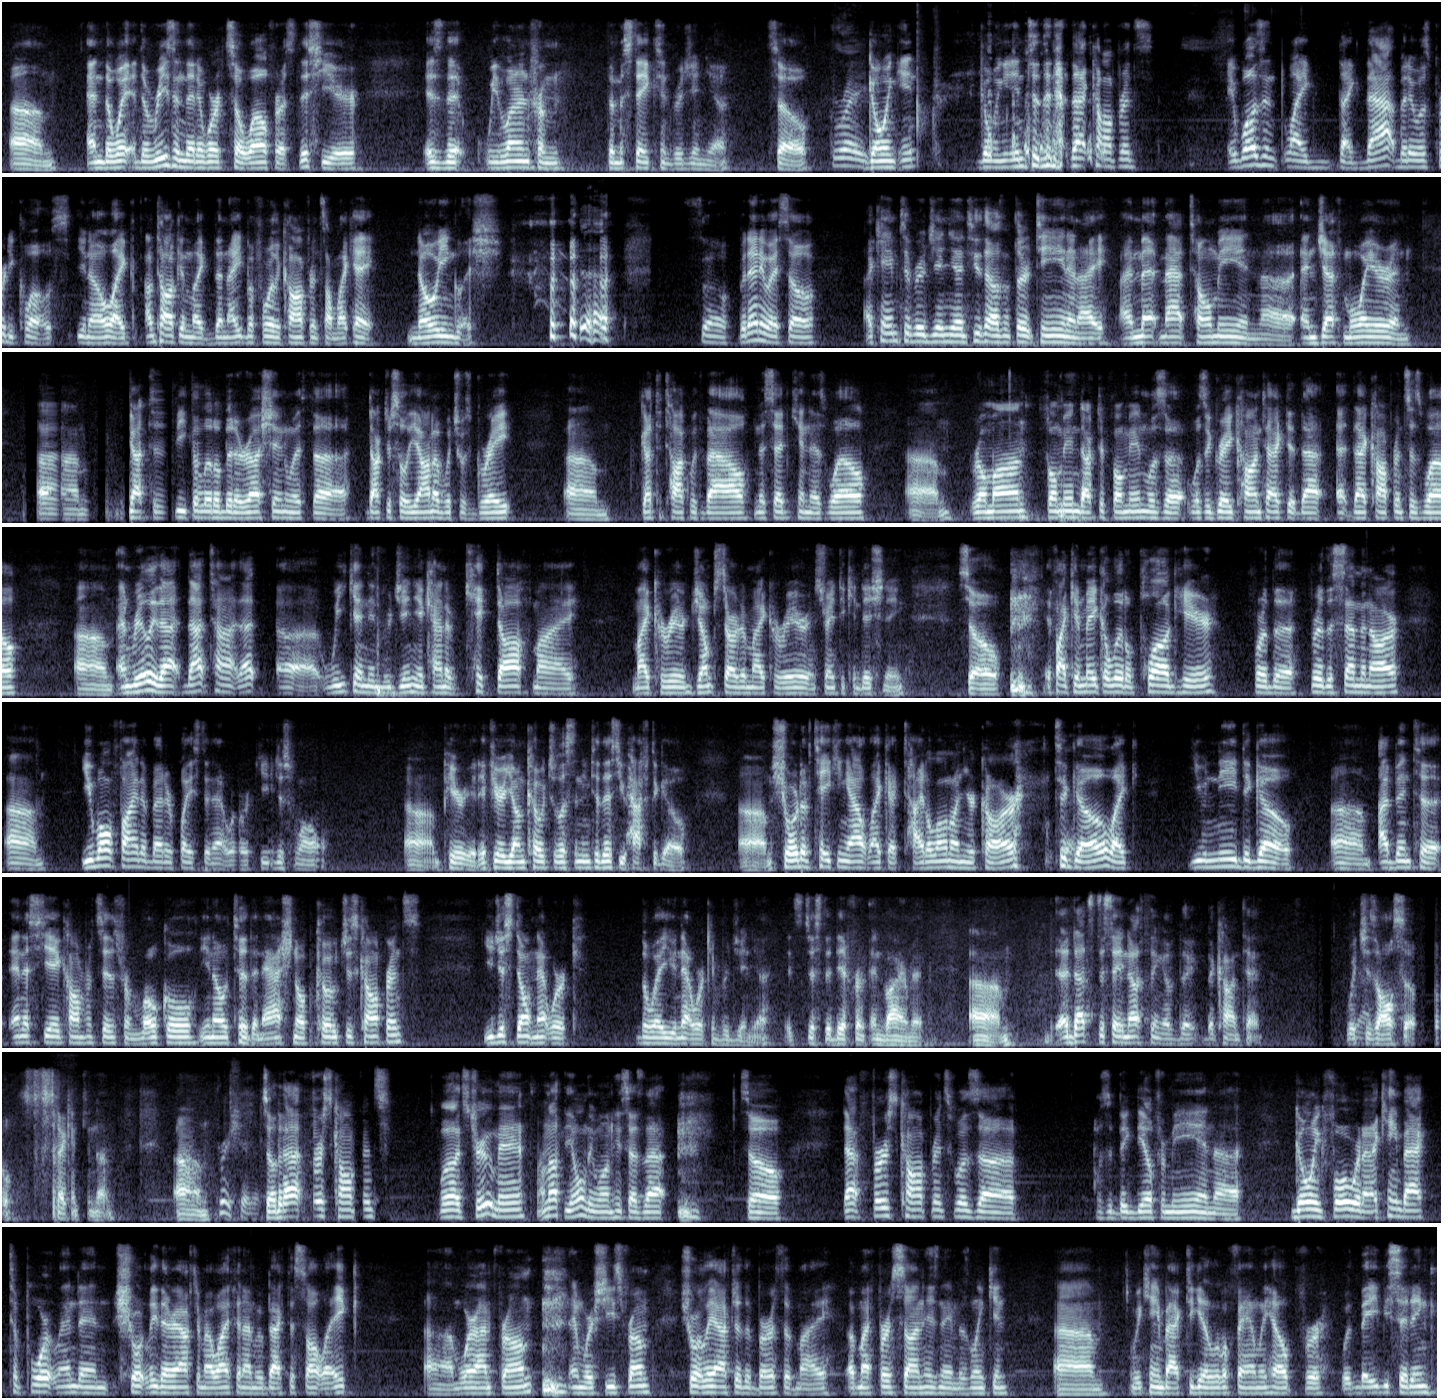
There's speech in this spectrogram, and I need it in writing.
Um, and the way the reason that it worked so well for us this year is that we learned from the mistakes in Virginia. So great going in going into the, that conference it wasn't like like that but it was pretty close you know like i'm talking like the night before the conference i'm like hey no english yeah. So but anyway so I came to Virginia in 2013, and I, I met Matt Tomey and uh, and Jeff Moyer, and um, got to speak a little bit of Russian with uh, Dr. Solyanov, which was great. Um, got to talk with Val Nasedkin as well. Um, Roman Fomin, Dr. Fomin was a was a great contact at that at that conference as well. Um, and really, that that time that uh, weekend in Virginia kind of kicked off my my career, jump started my career in strength and conditioning. So, if I can make a little plug here for the for the seminar, um, you won't find a better place to network. You just won't. Um, period. If you're a young coach listening to this, you have to go. Um, short of taking out like a title loan on your car to yeah. go, like you need to go. Um, I've been to NSCA conferences from local, you know, to the national coaches conference. You just don't network the way you network in Virginia. It's just a different environment. Um, that's to say nothing of the, the content, which yeah. is also second to none. Um, Appreciate it. So that first conference, well, it's true, man. I'm not the only one who says that. so that first conference was uh, was a big deal for me, and uh, going forward, I came back to Portland, and shortly thereafter, my wife and I moved back to Salt Lake, um, where I'm from and where she's from. Shortly after the birth of my of my first son, his name is Lincoln. Um, we came back to get a little family help for with babysitting,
